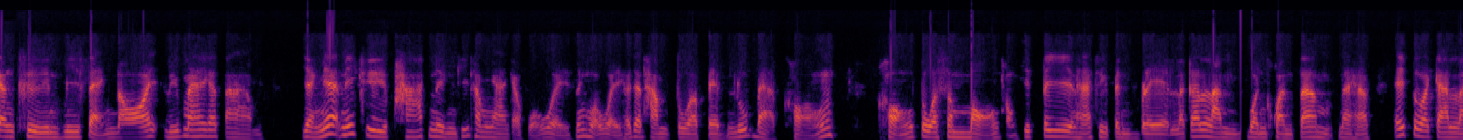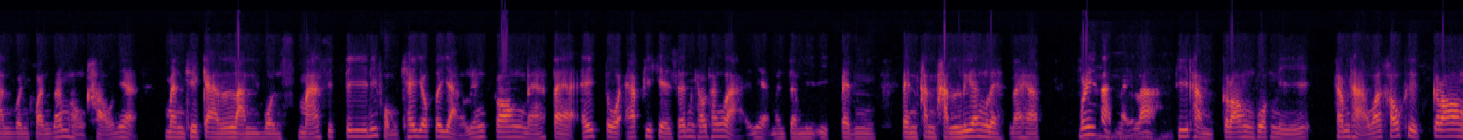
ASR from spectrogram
กลางคืนมีแสงน้อยหรือไม่ก็ตาม อย่างเนี้ยนี่คือ part หนึ่งที่ทำงานกับหัวเว่ยซึ่งหัวเว่ยเขาจะทำตัวเป็นรูปแบบของ ของตัวสมองของ city นะฮะคือเป็น brain แล้วก็ run บนควอนตัมนะครับไอตัวการ run บนควอนตัมของเขาเนี่ยมันคือการ run บน Smart City นี่ผมแค่ยกตัวอย่างเรื่องกล้องนะ แต่ไอตัวแอปพลิเคชันเขาทั้งหลายเนี่ยมันจะมีอีกเป็นเป็นพันๆเรื่องเลยนะครับ บริษัทไหนล่ะที่ทำกล้องพวกนี้คำถามว่าเขาคือกล้อง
